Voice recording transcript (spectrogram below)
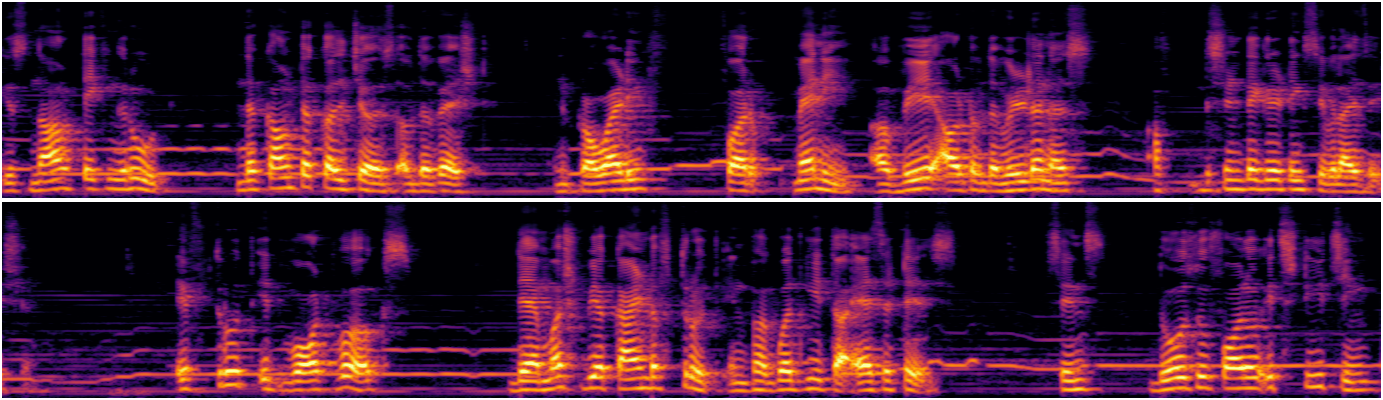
is now taking root in the countercultures of the West in providing for many a way out of the wilderness of disintegrating civilization. If truth is what works, there must be a kind of truth in Bhagavad Gita as it is, since those who follow its teaching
